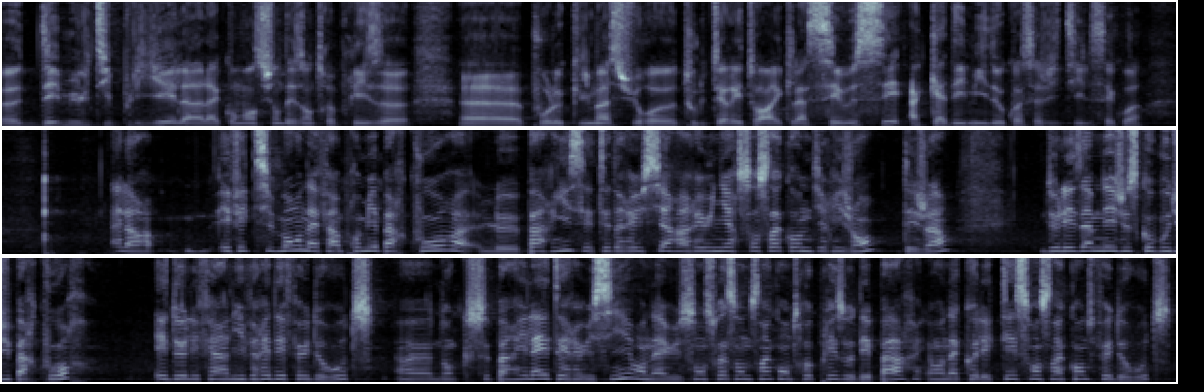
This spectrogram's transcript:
démultipliez la, la, convention des entreprises pour le climat sur tout le territoire avec la CEC e Académie. De quoi s'agit-il? C'est quoi? Alors, effectivement, on a fait un premier parcours. Le pari, c'était de réussir à réunir 150 dirigeants, déjà, de les amener jusqu'au bout du parcours et de les faire livrer des feuilles de route. Euh, donc, ce pari-là a été réussi. On a eu 165 entreprises au départ et on a collecté 150 feuilles de route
